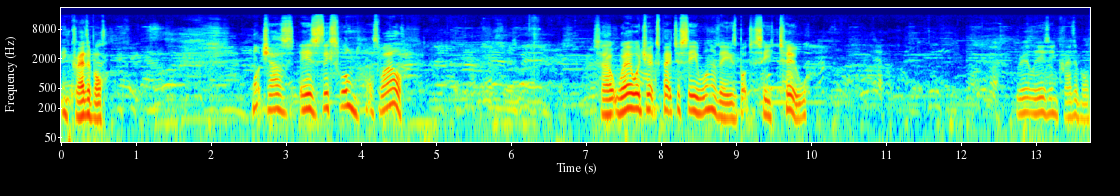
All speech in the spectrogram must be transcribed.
incredible much as is this one as well so where would you expect to see one of these but to see two really is incredible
